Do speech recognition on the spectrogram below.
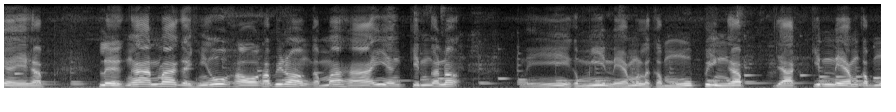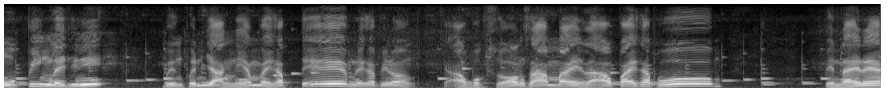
หญ่ๆครับเลิกงานมากกับหิวเขาครับพี่น้องกับมาหาอหยังกินกันเนาะ นี่ก็มีแหนมแล้วก็หมูปิ้งครับ อยากกินแหนมกับหมูปิ้งเลยทีนี้ เบิ่งเพิ่นย่างแหนมไว้ครับ เต็มเลยครับพี่น้องก็เอาบอกสองสามไม้แล้วเอาไปครับผม เป็นไรเนี่ย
